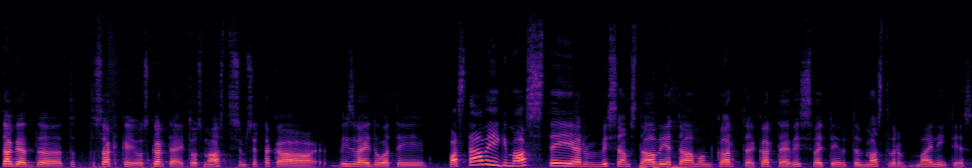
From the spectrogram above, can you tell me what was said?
Tagad tu, tu saki, ka jūs kartējat tos mastus. Jums ir tā kā izveidoti pastāvīgi masti ar visām stāvvietām un kartē, kartē viss, vai tie masti var mainīties.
